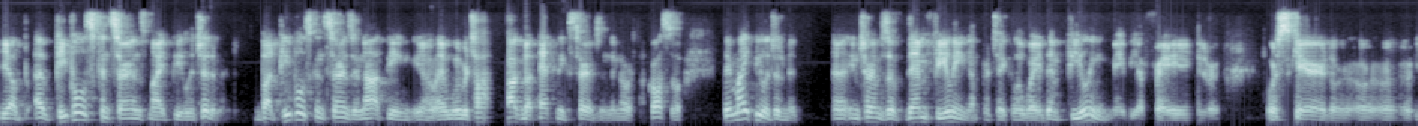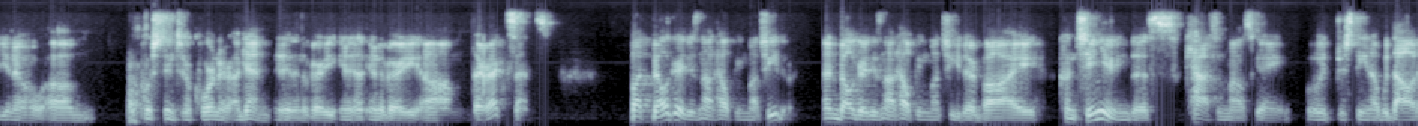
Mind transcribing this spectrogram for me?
you know, uh, people's concerns might be legitimate but people's concerns are not being, you know, and when we were talk- talking about ethnic Serbs in the north of Kosovo, they might be legitimate uh, in terms of them feeling a particular way, them feeling maybe afraid or or scared or, or, or you know um, pushed into a corner again in a very in a, very um, direct sense. But Belgrade is not helping much either, and Belgrade is not helping much either by continuing this cat and mouse game with Pristina without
